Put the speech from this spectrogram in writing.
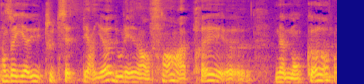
Ah ben, Il y a eu toute cette période où les enfants, après, même encore,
